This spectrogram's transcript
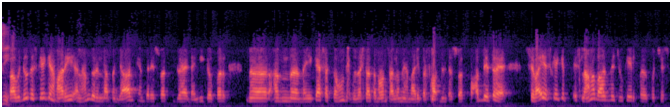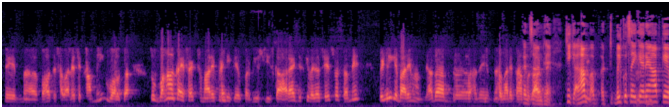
جی۔ باوجود اس کے کہ ہماری الحمدللہ پنجاب کے اندر اس وقت جو ہے ڈینگی کے اوپر ہم میں یہ کہہ سکتا ہوں کہ گزشتہ تمام سالوں میں ہماری پرفارمنس اس وقت بہت بہتر ہے۔ سوائے اس کے کہ اسلام آباد میں چونکہ کچھ اس پہ بہت اس حوالے سے کام نہیں ہوا ہوتا، تو وہاں کا افیکٹ ہمارے پنڈی کے اوپر بھی اس چیز کا آ رہا ہے، جس کی وجہ سے اس وقت ہمیں پنڈی کے بارے میں ہم زیادہ ہمارے کنسرنڈ ہیں۔ ٹھیک ہے ہم بالکل صحیح کہہ رہے ہیں آپ کے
